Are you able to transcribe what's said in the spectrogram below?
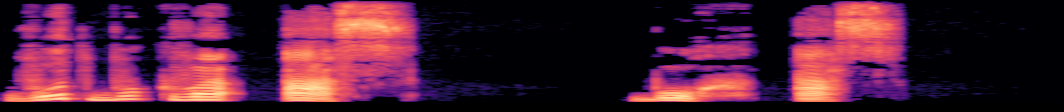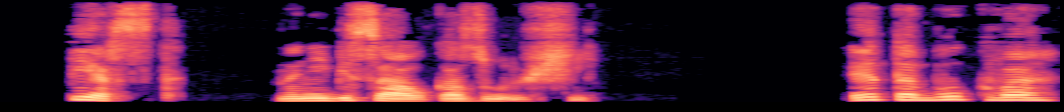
Вот буква Ас, Бог Ас, перст на небеса указующий. Эта буква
